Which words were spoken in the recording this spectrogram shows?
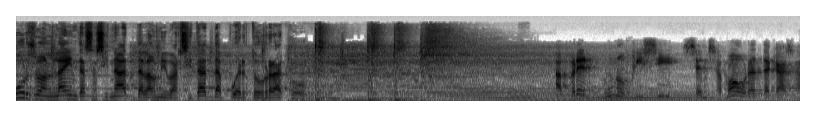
Curs online d'assassinat de la Universitat de Puerto Rico. Aprèn un ofici sense moure't de casa.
